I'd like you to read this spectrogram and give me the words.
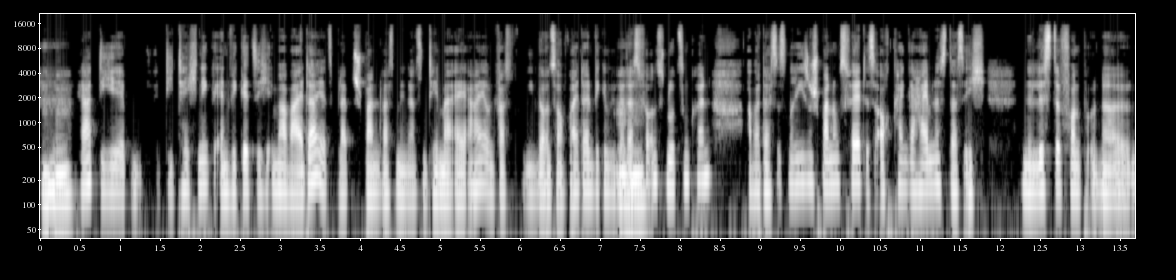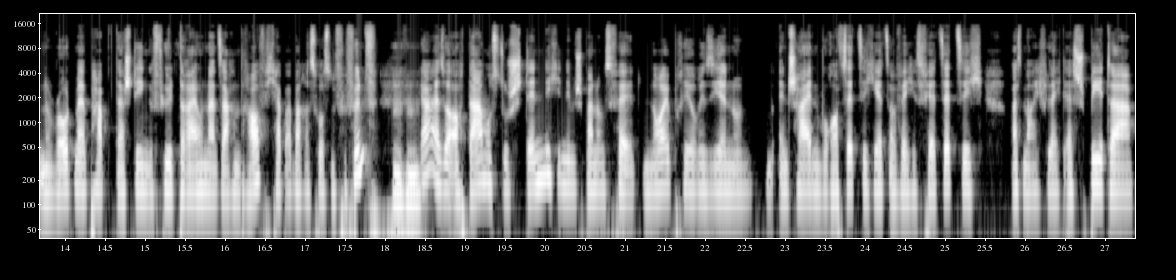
Mhm. Ja, die, die Technik entwickelt sich immer weiter. Jetzt bleibt spannend, was mit dem ganzen Thema AI und was, wie wir uns auch weiterentwickeln, wie wir das für uns nutzen können. Aber das ist ein Riesenspannungsfeld. Ist auch kein Geheimnis, dass ich eine Liste von, eine, eine Roadmap habe. Da stehen gefühlt 300 Sachen drauf. Ich habe aber Ressourcen für fünf. Ja, also auch da musst du ständig in dem Spannungsfeld neu priorisieren und entscheiden, worauf setze ich jetzt, auf welches Pferd setze ich, was mache ich vielleicht erst später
